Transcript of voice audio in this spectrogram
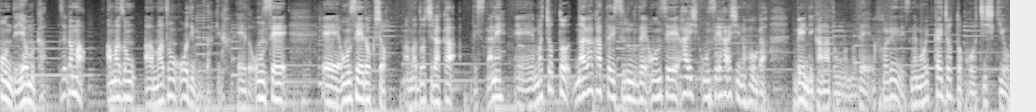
本で読むか。それからまあアマゾン、アマゾンオーディブルだっけな、えーと、音声、えー、音声読書、まあ、どちらかですかね、えー、まあ、ちょっと長かったりするので音声配信音声配信の方が便利かなと思うのでこれでですねもう一回ちょっとこう知識を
